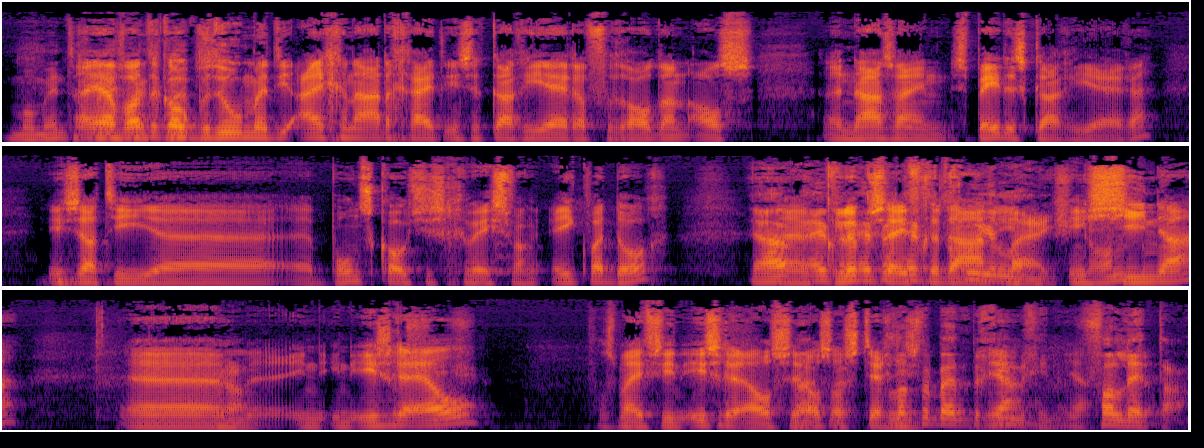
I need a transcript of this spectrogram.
momenten. Nou ja, wat ik ook bedoel met die eigenaardigheid in zijn carrière, vooral dan als eh, na zijn spelerscarrière, is dat hij eh, bondscoach is geweest van Ecuador. Ja, even- clubs even- heeft even gedaan in, lijstje in dan. China, ehm, in, in Israël. Volgens mij heeft hij in Israël zelfs als technisch... Laten we bij het begin Ja, beginnen. ja. Valletta.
